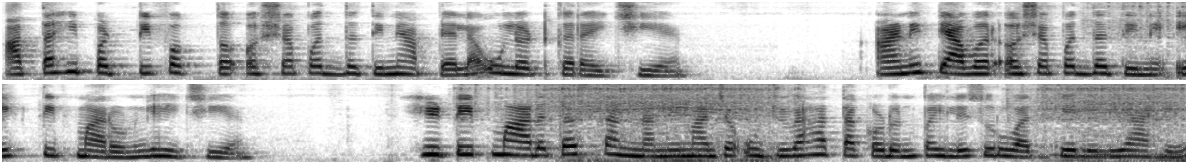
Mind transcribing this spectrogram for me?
आता ही पट्टी फक्त अशा पद्धतीने आपल्याला उलट करायची आहे. आणि त्यावर अशा पद्धतीने एक टीप मारून घ्यायची आहे. ही टीप मारत असताना मी माझ्या उजव्या हाताकडून पहिली सुरुवात केलेली आहे.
